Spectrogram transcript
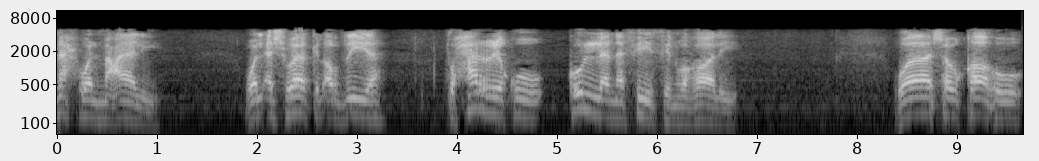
نحو المعالي والأشواك الأرضية تحرق كل نفيس وغالي. وشوقاه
